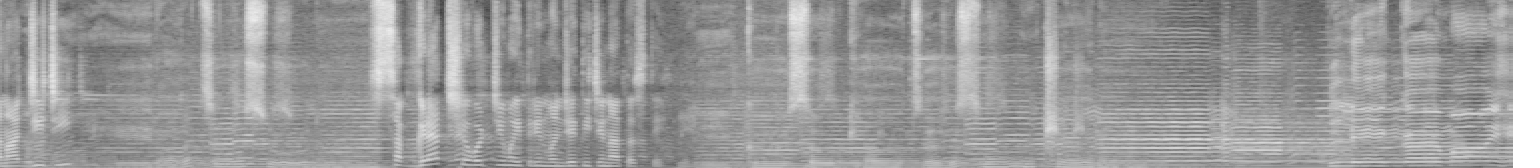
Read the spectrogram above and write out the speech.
आणि आजीची सगळ्यात शेवटची मैत्रीण म्हणजे तिची नात असते. लेक सौख्याचं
